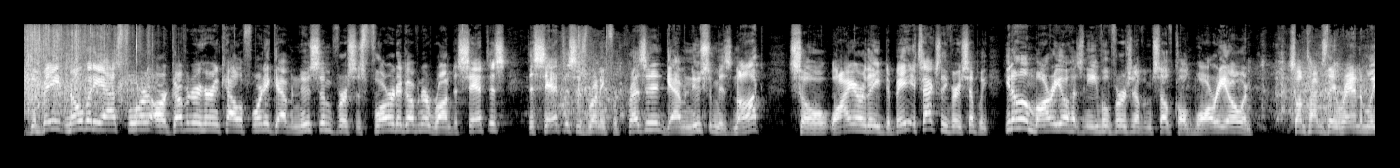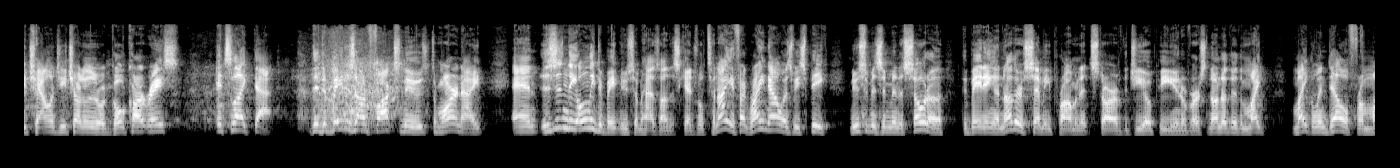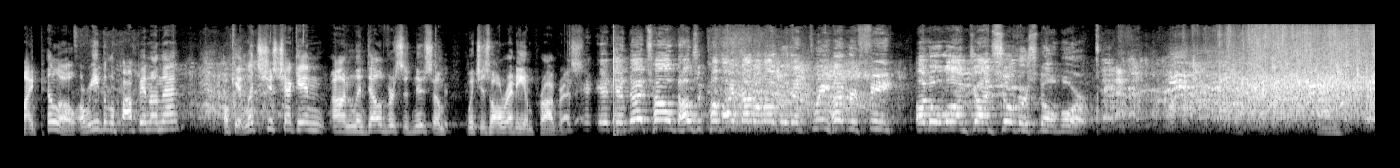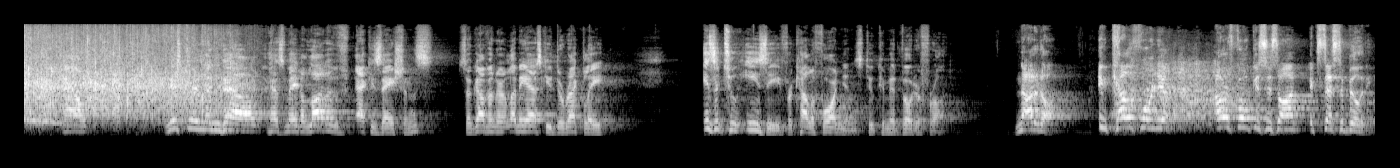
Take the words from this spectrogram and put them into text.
Debate nobody asked for. Our governor here in California, Gavin Newsom, versus Florida Governor Ron DeSantis. DeSantis is running for president. Gavin Newsom is not. So why are they debating? It's actually very simple. You know how Mario has an evil version of himself called Wario, and sometimes they randomly challenge each other to a go-kart race? It's like that. The debate is on Fox News tomorrow night. And this isn't the only debate Newsom has on the schedule tonight. In fact, right now, as we speak, Newsom is in Minnesota debating another semi prominent star of the GOP universe, none other than Mike, Mike Lindell from My Pillow. Are we able to pop in on that? Okay, let's just check in on Lindell versus Newsom, which is already in progress. And, and, and that's how, how's it come I'm not allowed within 300 feet of no long John Silver's no more. Mr. Lindell has made a lot of accusations. So, Governor, let me ask you directly is it too easy for Californians to commit voter fraud? Not at all. In California, our focus is on accessibility.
